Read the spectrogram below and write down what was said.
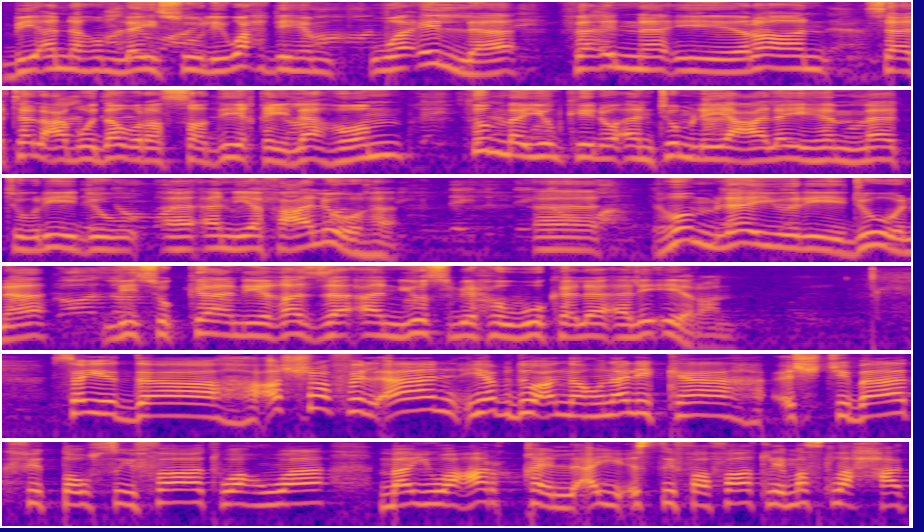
بأنهم ليسوا لوحدهم وإلا فإن إيران ستلعب دور الصديق لهم ثم يمكن أن تملي عليهم ما تريد أن يفعلوه. آه، هم لا يريدون لسكان غزة أن يصبحوا وكلاء لإيران. سيد أشرف الآن يبدو أن هنالك اشتباك في التوصيفات وهو ما يعرقل أي اصطفافات لمصلحة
